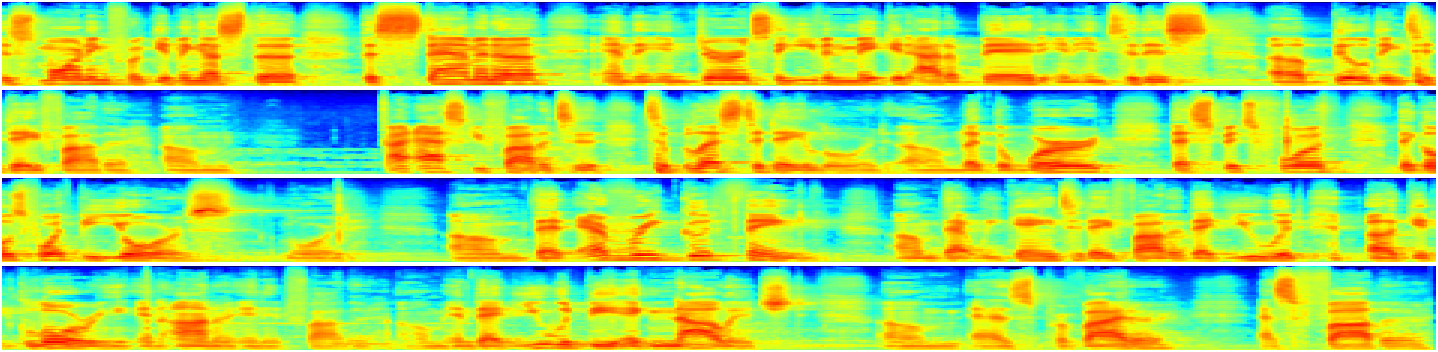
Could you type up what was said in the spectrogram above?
this morning, for giving us the, the stamina and the endurance to even make it out of bed and into this uh, building today, Father. Um, I ask you, Father, to, to bless today, Lord. Um, let the word that spits forth, that goes forth, be yours, Lord. Um, that every good thing um, that we gain today, Father, that you would uh, get glory and honor in it, Father, um, and that you would be acknowledged um, as provider, as Father,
